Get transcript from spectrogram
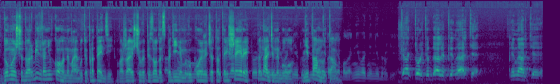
Думаю, що до арбітра ні в кого не має бути претензій. Вважаю, що в епізодах з падіннями Вуковича та Тейшейри пенальті не було ні там, ні там. Другие. Только дали пенальти, пенальти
